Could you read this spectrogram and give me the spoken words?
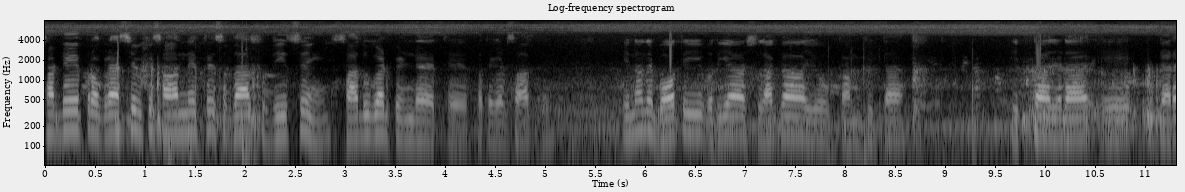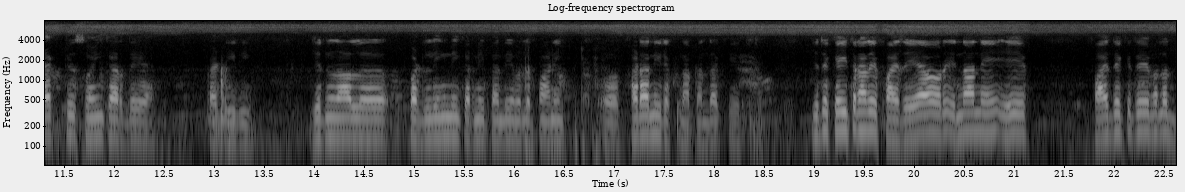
ਸਾਡੇ ਪ੍ਰੋਗਰੈਸਿਵ ਕਿਸਾਨ ਨੇ ਇੱਥੇ ਸਰਦਾਰ ਸੁਰਜੀਤ ਸਿੰਘ ਸਾਧੂਗੜ ਪਿੰਡ ਹੈ, ਇੱਥੇ ਫਤਿਹਗੜ੍ਹ ਸਾਹਿਬ ਤੇ ਇਹਨਾਂ ਨੇ ਬਹੁਤ ਹੀ ਵਧੀਆ ਸ਼ਲਾਘਾਯੋਗ ਕੰਮ ਕੀਤਾ ਇੱਕ ਜਿਹੜਾ ਇਹ ਡਾਇਰੈਕਟ ਸੋਇੰਗ ਕਰਦੇ ਆ ਪੈਡੀ ਦੀ। ਜਿਹਦੇ ਨਾਲ ਪਡਲਿੰਗ ਨਹੀਂ ਕਰਨੀ ਪੈਂਦੀ, ਮਤਲਬ ਪਾਣੀ ਖੜਾ ਨਹੀਂ ਰੱਖਣਾ ਪੈਂਦਾ ਖੇਤ ਜਿਹਦੇ ਕਈ ਤਰ੍ਹਾਂ ਦੇ ਫਾਇਦੇ ਆ ਔਰ ਇਹਨਾਂ ਨੇ ਇਹ ਫਾਇਦੇ ਕਿਤੇ ਮਤਲਬ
